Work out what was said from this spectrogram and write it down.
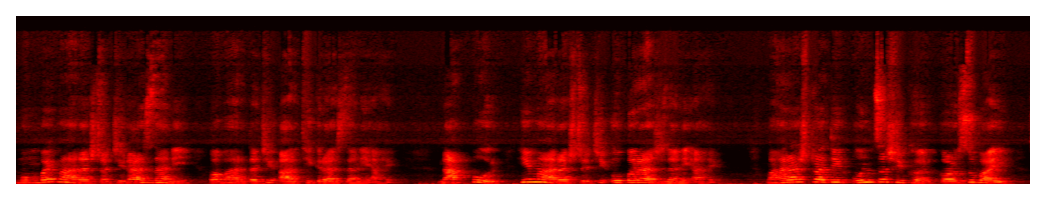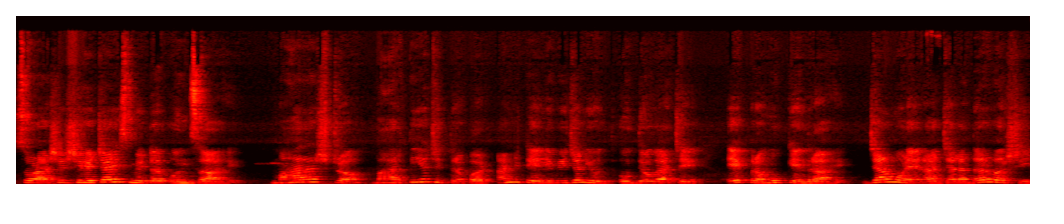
मुंबई महाराष्ट्राची राजधानी व भारताची आर्थिक राजधानी आहे. नागपूर ही महाराष्ट्राची उपराजधानी आहे. महाराष्ट्रातील उंच शिखर कळसुबाई सोळाशे शेहेचाळीस मीटर उंच आहे. महाराष्ट्र भारतीय चित्रपट आणि टेलिव्हिजन उद्योगाचे एक प्रमुख केंद्र आहे ज्यामुळे राज्याला दरवर्षी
